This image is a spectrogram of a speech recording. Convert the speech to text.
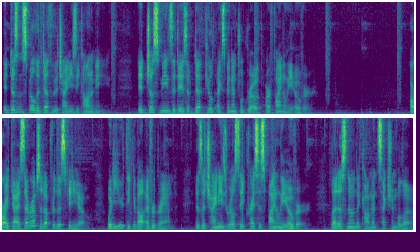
it doesn't spell the death of the Chinese economy. It just means the days of debt fueled exponential growth are finally over. Alright guys, that wraps it up for this video. What do you think about Evergrande? Is the Chinese real estate crisis finally over? Let us know in the comments section below.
